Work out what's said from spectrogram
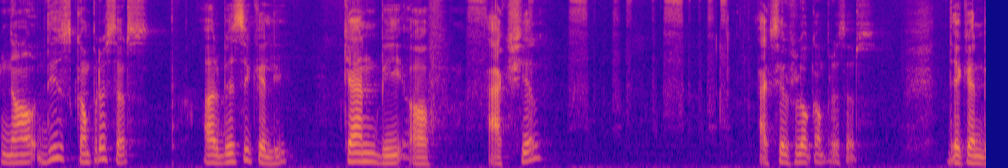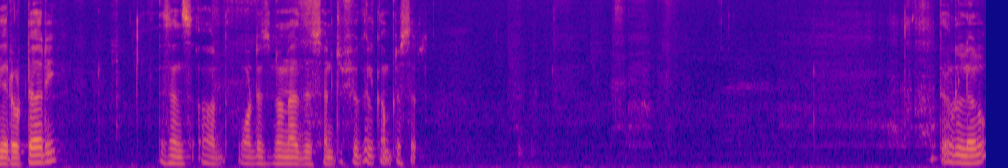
Now, these compressors are basically can be of axial axial flow compressors they can be rotary the sense or what is known as the centrifugal compressor. It will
